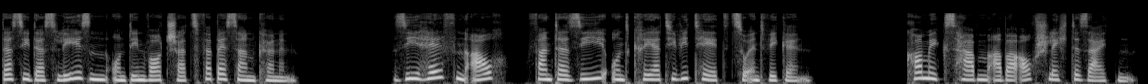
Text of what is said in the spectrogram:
dass sie das Lesen und den Wortschatz verbessern können. Sie helfen auch, Fantasie und Kreativität zu entwickeln. Comics haben aber auch schlechte Seiten.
